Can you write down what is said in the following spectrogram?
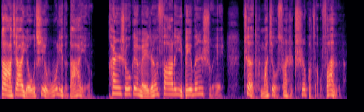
大家有气无力的答应。看守给每人发了一杯温水，这他妈就算是吃过早饭了。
